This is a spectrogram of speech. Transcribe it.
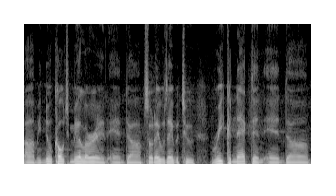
um, he knew Coach Miller and and um, so they was able to reconnect and and um,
